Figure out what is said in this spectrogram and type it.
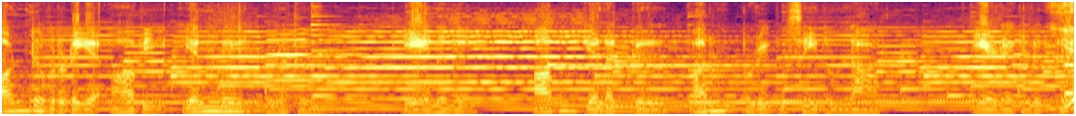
ஆண்டவருடைய ஆவி என்மேல் உள்ளது. ஏனெனில் அவர் எனக்கு அருள் பொழிவு செய்துள்ளார். ஏழைகளுக்கு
